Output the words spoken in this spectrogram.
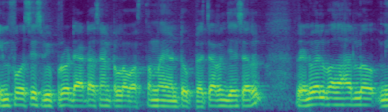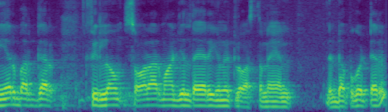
ఇన్ఫోసిస్ విప్రో డేటా సెంటర్లో వస్తున్నాయంటూ ప్రచారం చేశారు. రెండు వేల పదహారులో మియర్ బర్గర్ ఫిల్లోమ్ సోలార్ మాడ్యూల్ తయారీ యూనిట్లు వస్తున్నాయని డప్పు కొట్టారు.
